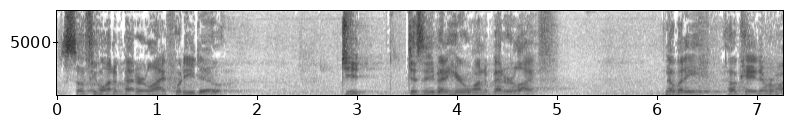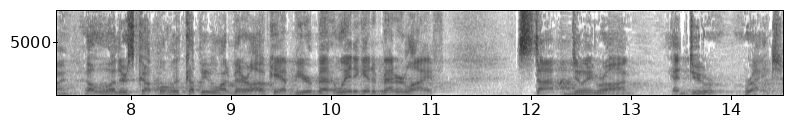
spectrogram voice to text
So, if you want a better life, what do you do? do you, does anybody here want a better life? Nobody? Okay, never mind. Oh, well, there's a couple. A couple people want a better life. Okay, your be- way to get a better life stop doing wrong and do right.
